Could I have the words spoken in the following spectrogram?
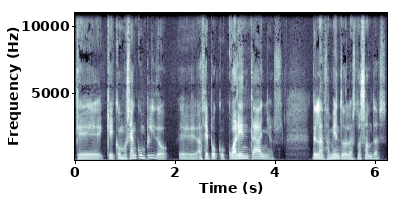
que, que como se han cumplido hace poco 40 años del lanzamiento de las dos sondas,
